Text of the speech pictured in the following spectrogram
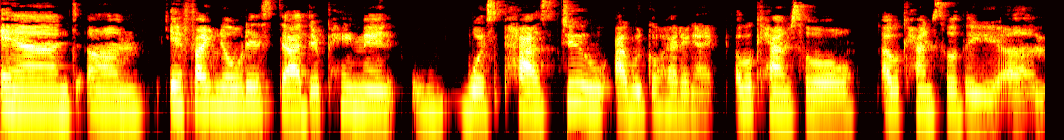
and um, if I noticed that their payment was past due, I would go ahead and I, I would cancel. I would cancel the um,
